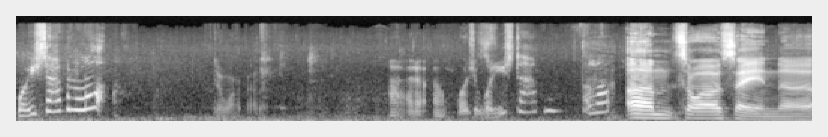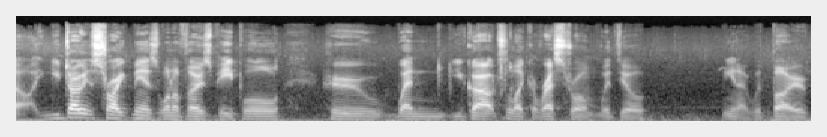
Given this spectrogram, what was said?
What used to happen a lot? Don't worry about it. I I don't know. What, what used to happen a lot? Um, so I was saying, uh, you don't strike me as one of those people who, when you go out to like a restaurant with your, you know, with Bob,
